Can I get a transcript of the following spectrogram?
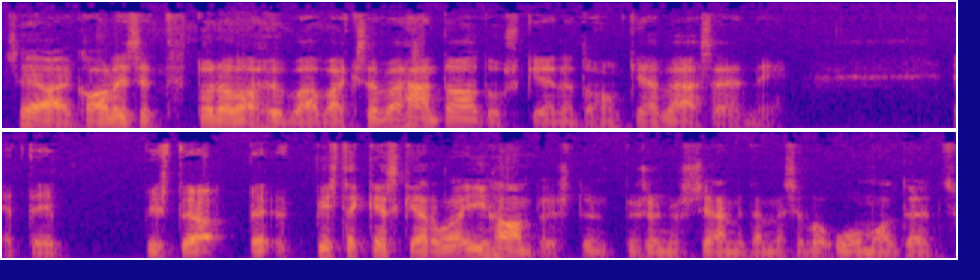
se aika oli sitten todella hyvä, vaikka se vähän taatuskin ennen tuohon kevääseen, niin ettei piste, pistekeskiarvo ihan pysty, pysynyt siellä, mitä me silloin uumoiltiin, että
